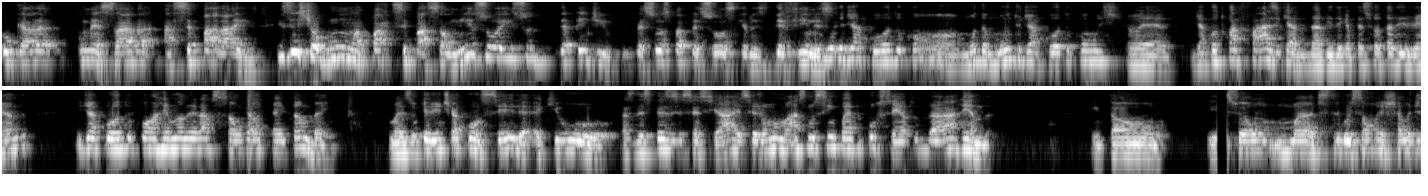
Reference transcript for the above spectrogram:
o cara começar a, separar isso. Existe alguma participação nisso ou isso depende de pessoas para pessoas que eles definem? Muda de acordo com, muda muito de acordo com, é, de acordo com a fase que a, da vida que a pessoa está vivendo e de acordo com a remuneração que ela tem também. Mas o que a gente aconselha é que o, as despesas essenciais sejam no máximo 50% da renda. Então, isso é um, uma distribuição, a gente chama de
